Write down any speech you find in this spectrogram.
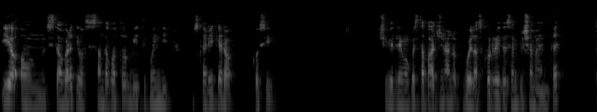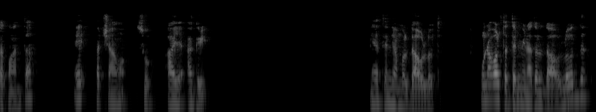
Io ho un sistema operativo a 64 bit, quindi lo scaricherò così. Ci vedremo questa pagina, voi la scorrete semplicemente, tutta quanta, e facciamo su I agree. E attendiamo il download. Una volta terminato il download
